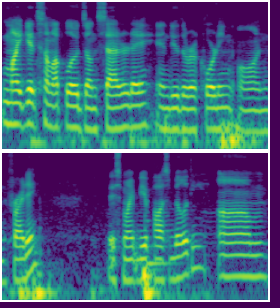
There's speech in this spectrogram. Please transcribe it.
might get some uploads on Saturday and do the recording on Friday. This might be a possibility. Um,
